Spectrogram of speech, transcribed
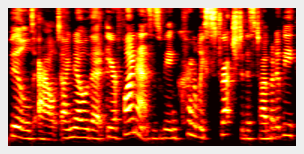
build out. I know that your finances will be incredibly stretched at this time, but it'll be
